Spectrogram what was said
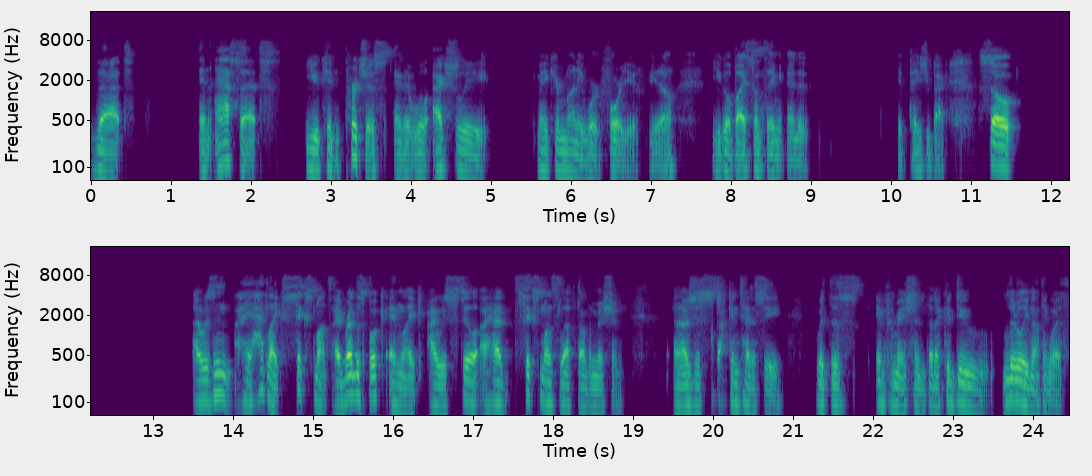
that an asset you can purchase and it will actually make your money work for you. You know, you go buy something and it it pays you back. So I was in, I had like six months. I'd read this book and like I was still, I had six months left on the mission and I was just stuck in Tennessee with this information that I could do literally nothing with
